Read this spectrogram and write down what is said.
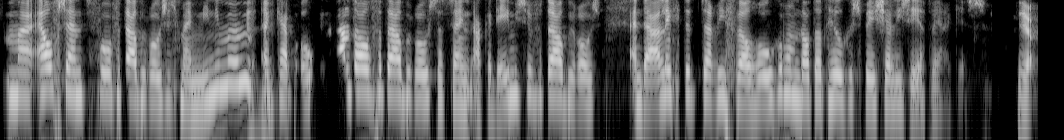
Maar 11 cent voor vertaalbureaus is mijn minimum. Mhm. Ik heb ook een aantal vertaalbureaus. Dat zijn academische vertaalbureaus. En daar ligt het tarief wel hoger. Omdat dat heel gespecialiseerd werk is. ja.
